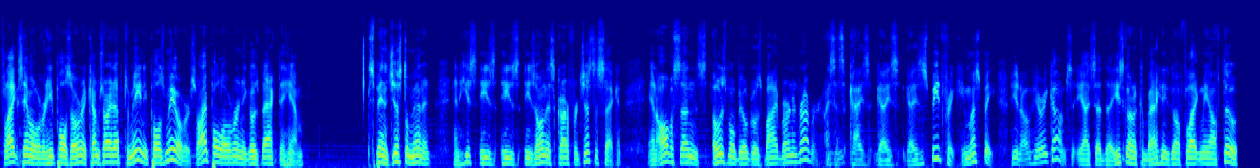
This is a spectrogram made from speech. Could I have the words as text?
flags him over and he pulls over and he comes right up to me and he pulls me over. So I pull over and he goes back to him. Spends just a minute and he's he's he's he's on this car for just a second, and all of a sudden this Oldsmobile goes by burning rubber. I said, "Guys, guys, guy's a speed freak. He must be. You know, here he comes." I said uh, he's going to come back and he's going to flag me off too.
